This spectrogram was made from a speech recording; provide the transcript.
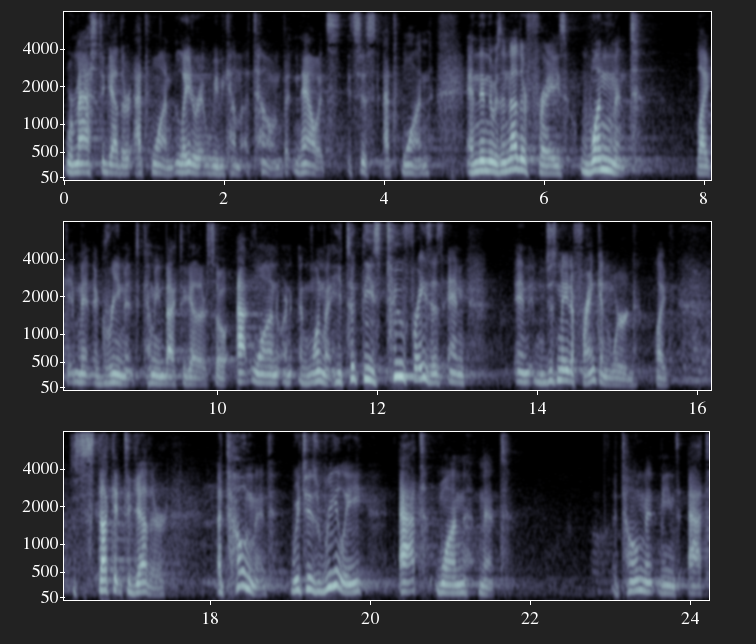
were mashed together at one. Later it would become a tone, but now it's, it's just at one. And then there was another phrase, one-ment, like it meant agreement coming back together. So at one and one ment. He took these two phrases and, and just made a Franken word, like just stuck it together atonement, which is really at one ment. Atonement means at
